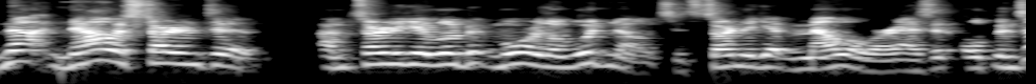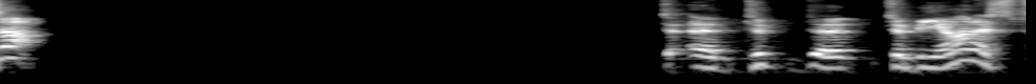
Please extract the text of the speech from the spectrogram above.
Now, now it's starting to. I'm starting to get a little bit more of the wood notes. It's starting to get mellower as it opens up. To, uh, to, to, to be honest,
